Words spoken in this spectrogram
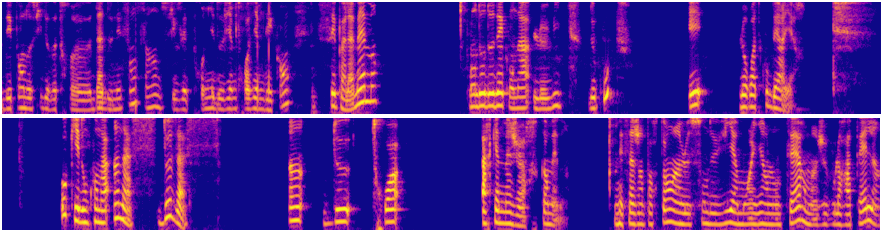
dépendent aussi de votre euh, date de naissance. Hein. Si vous êtes premier, deuxième, troisième décan, c'est pas la même. En dos de deck, on a le 8 de coupe et le roi de coupe derrière. Ok, donc on a un as, deux as, un, deux, trois, arcane majeur quand même. Message important, hein, leçon de vie à moyen long terme, je vous le rappelle.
